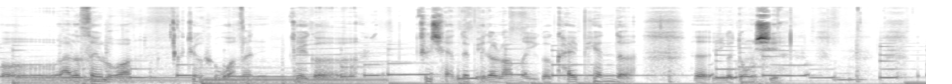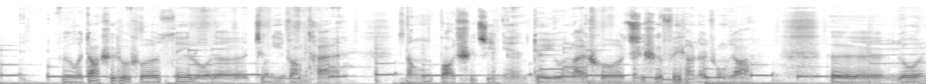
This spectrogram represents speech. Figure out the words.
候。来了 C 罗，这个是我们这个之前的别的栏目一个开篇的呃一个东西。我当时就说 C 罗的竞技状态能保持几年，对尤文来说其实非常的重要。呃，尤文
